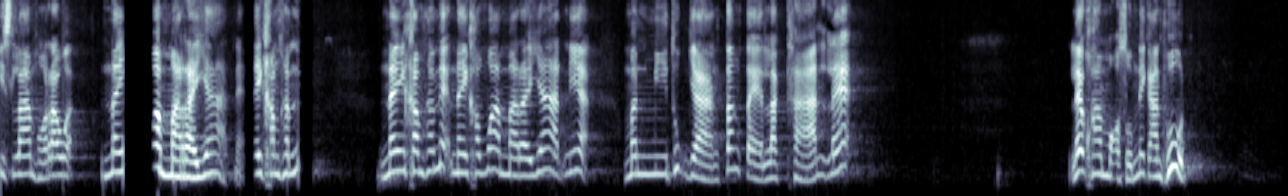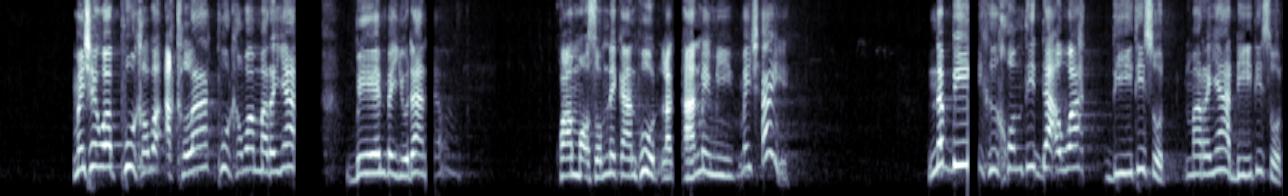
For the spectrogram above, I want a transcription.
อิสลามของเราอะในว่ามารยาทเนี่ยในคำคำนี้ในคำคำนี้ในคำว่ามารยาทเนี่ย มันมีทุกอย่างตั้งแต่หลักฐานและ และความเหมาะสมในการพูด ไม่ใช่ว่าพูดคาว่าอัคลากพูดคาว่ามารยาทเบนไปอยู่ด้านแล้วความเหมาะสมในการพูดหลักฐานไม่มีไม่ใช่ นบีคือคนที่ด่าวะดีที่สุด มารยาทดีที่สุด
